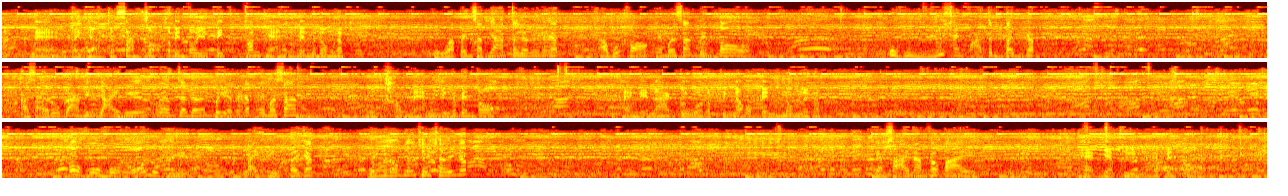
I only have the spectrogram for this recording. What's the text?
อะแน่พยายามจะสับศอกก็เบนโตยังติดท่อนแขนของเด่นพนมครับ ถือว่าเป็นสัญญาณเตือนเลยนะครับ อาวุธของเอเมอร์สันเบนโตโอ้โหแข้งขวาเต็มๆครับ อาศัยรูปร่างที่ใหญ่นี้เริ่มจะเดินเบียดนะครับเอเมอร์สันโอ้เข่าแหลมจริงๆครับเบนโต แทงได้น่ากลัวครับถึงหน้าอกเด่นพนมเลยครับโอ้โหโหลูกนี้ไหลหลุดไปครับ เดนพนมยังเฉยๆครับแยมซ้ายนำเข้าไปแต่แทกแยบคืนนะครับเบนโต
